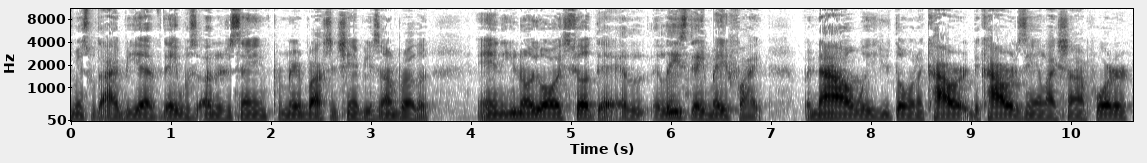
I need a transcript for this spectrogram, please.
with the IBF, they was under the same Premier Boxing Champions umbrella, and you know you always felt that at, at least they may fight. But now with you throwing a coward, the cowards in like Shawn Porter,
